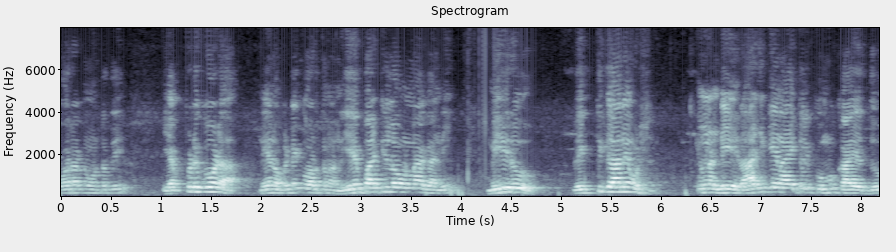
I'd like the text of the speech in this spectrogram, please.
పోరాటం ఉంటుంది. ఎప్పుడు కూడా నేను ఒకటే కోరుతున్నాను. ఏ పార్టీలో ఉన్నా కానీ మీరు వ్యక్తిగానే ఉండండి. రాజకీయ నాయకులు కొమ్ము కాయొద్దు.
